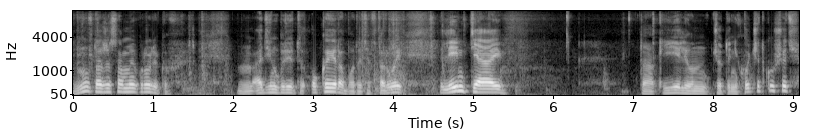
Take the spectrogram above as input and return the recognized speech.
Ну, та же самая у кроликов. Один будет окей работать, а второй лентяй. Так, еле он что-то не хочет кушать.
